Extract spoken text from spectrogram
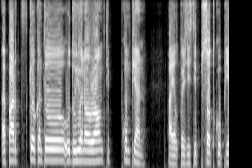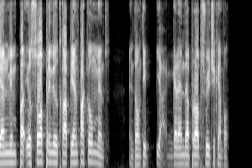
a parte que ele cantou o Do You Know Wrong, tipo, com piano. Pá, ele depois disse, tipo, só tocou piano mesmo, pa- ele só aprendeu a tocar piano para aquele momento. Então, tipo, yeah, grande props Richie Campbell.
